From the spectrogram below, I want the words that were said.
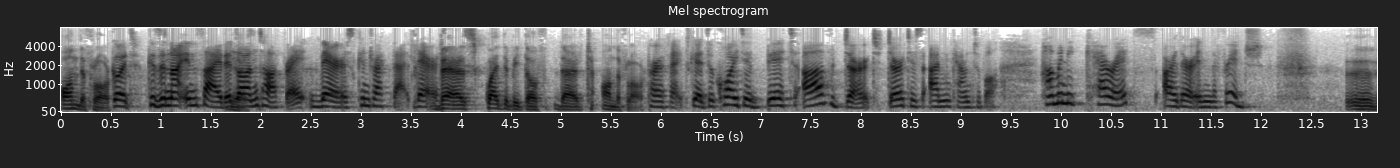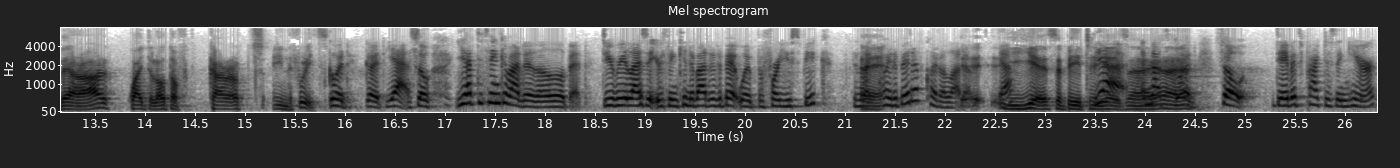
on the floor. Good, because it's not inside, it's Yes. on top, right? There's, contract that. There's. There's quite a bit of dirt on the floor. Perfect. Good. So quite a bit of dirt. Dirt is uncountable. How many carrots are there in the fridge? Uh, there are quite a lot of carrots in the fridge. Good. Good. Yeah. So you have to think about it a little bit. Do you realize that you're thinking about it a bit before you speak? Is like Uh, quite a bit of, quite a lot of? Uh, Yeah. Yes, a bit. Yeah, yes, uh, and that's good. So David's practicing here.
